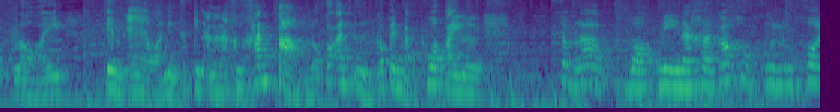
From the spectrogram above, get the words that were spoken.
1,600 ml อะหนิงจะกินอันนั้นคือขั้นต่ำแล้วก็อันอื่นก็เป็นแบบทั่วไปเลย สำหรับวอล์กนี้นะคะ ก็ขอบคุณทุกคน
